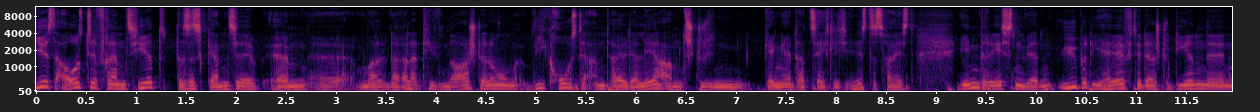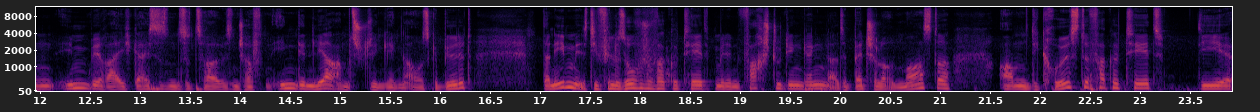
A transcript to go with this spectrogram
Hier ist ausdifferenziert, das ist Ganze ähm, äh, mal in einer relativen Darstellung, wie groß der Anteil der Lehramtsstudiengänge tatsächlich ist. Das heißt, in Dresden werden über die Hälfte der Studierenden im Bereich Geistes- und Sozialwissenschaften in den Lehramtsstudiengängen ausgebildet. Daneben ist die Philosophische Fakultät mit den Fachstudiengängen, also Bachelor und Master, ähm, die größte Fakultät. Die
